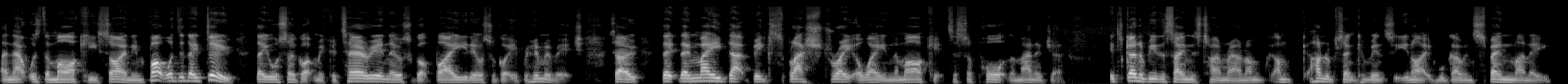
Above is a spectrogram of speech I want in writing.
And that was the marquee signing. But what did they do? They also got Mkhitaryan, they also got Bailly, they also got Ibrahimovic. So they, they made that big splash straight away in the market to support the manager. It's going to be the same this time around. I'm, I'm 100% convinced that United will go and spend money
